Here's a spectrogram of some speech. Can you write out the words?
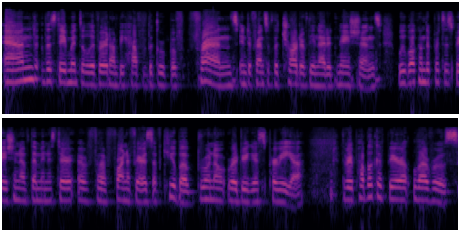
and the statement delivered on behalf of the group of friends in defense of the Charter of the United Nations. We welcome the participation of the Minister of uh, Foreign Affairs of Cuba, Bruno Rodriguez Parrilla. The Republic of Belarus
